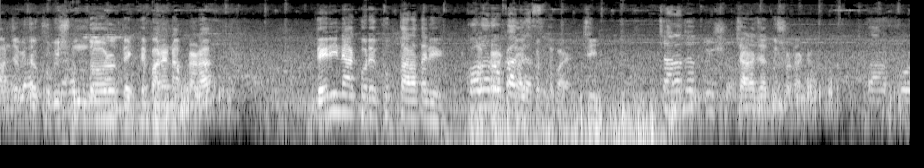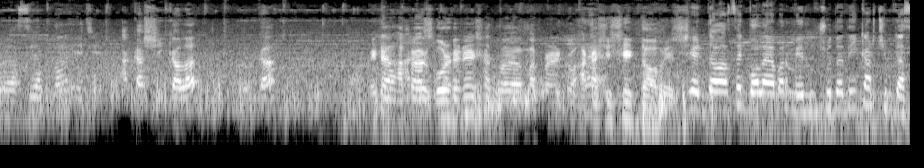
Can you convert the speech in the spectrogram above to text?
পাঞ্জাবিটা খুবই সুন্দর দেখতে পারেন আপনারা। দেরি না করে খুব তাড়াতাড়ি কলারও কাজ করতে পারেন। জি। চার হাজার দুইশো। চার হাজার দুশো টাকা। তারপরে আছে আপনার এই যে আকাশি কালার হালকা এটা আপনার গোল্ডেনের সাথে আপনার একটু আকাশি শেড দেওয়া হয়েছে শেড দেওয়া আছে গলায় আবার মেরুন সুতা দিয়ে কাটছুপ কাজ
